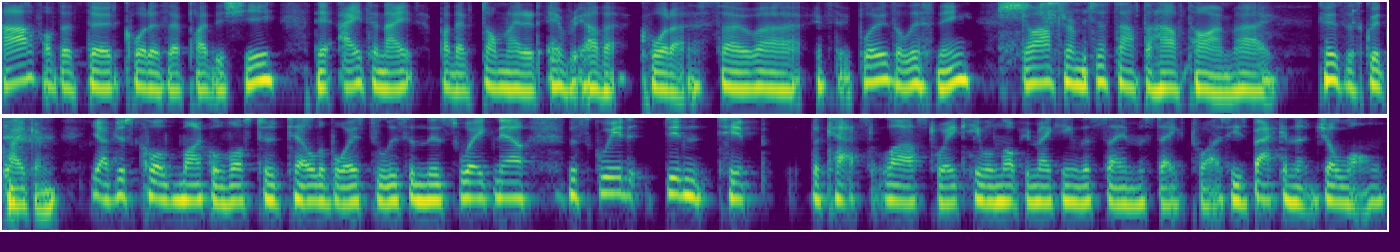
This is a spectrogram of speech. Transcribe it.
half of the third quarters they've played this year. They're eight and eight, but they've dominated every other quarter. So uh, if the Blues are listening, go after them just after half time. Uh, Who's the squid taken? yeah, I've just called Michael Voss to tell the boys to listen this week. Now, the squid didn't tip the Cats last week. He will not be making the same mistake twice. He's back in at Geelong.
